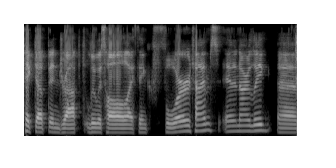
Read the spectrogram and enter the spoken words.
picked up and dropped Lewis Hall, I think, four times in our league. Um,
